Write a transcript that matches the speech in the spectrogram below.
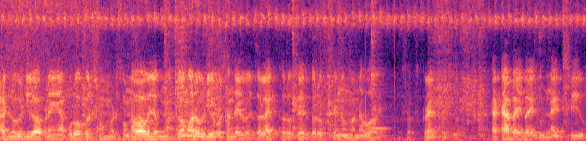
આજનો વીડિયો આપણે અહીંયા પૂરો કરશું. મળશું નવા વિલગમાં. જો મારો વીડિયો પસંદ આવ્યો હોય તો લાઈક કરો, શેર કરો ચેનલમાં નવા હોય સબસ્ક્રાઈબ કરજો. Tata bye bye good night see you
